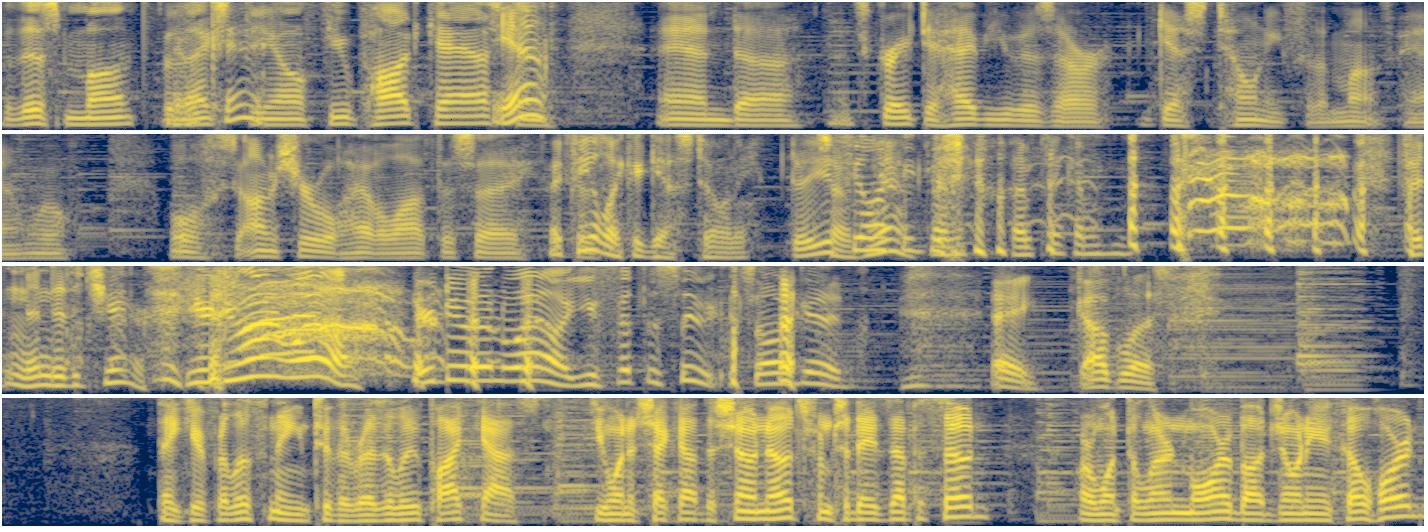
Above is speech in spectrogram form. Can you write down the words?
for this month, for the next you know few podcasts. Yeah. And, and uh, it's great to have you as our guest, Tony, for the month, man. We'll, well, I'm sure we'll have a lot to say. I feel like a guest, Tony. Do you feel like yeah, a guest? I'm, I'm thinking fitting into the chair. You're doing well. You're doing well. You fit the suit. It's all good. hey, God bless. Thank you for listening to the Resolute Podcast. If you want to check out the show notes from today's episode or want to learn more about joining a cohort,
